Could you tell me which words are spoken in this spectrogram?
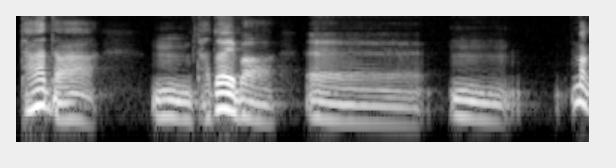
ただ、うん、例えば、えー、うんまあ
